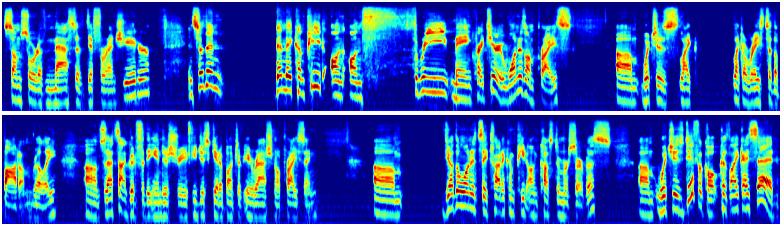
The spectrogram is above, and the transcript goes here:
some sort of massive differentiator. And so then then they compete on on three main criteria. One is on price, um, which is like like a race to the bottom, really. Um, so that's not good for the industry if you just get a bunch of irrational pricing. Um, the other one is they try to compete on customer service, um, which is difficult because, like I said,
